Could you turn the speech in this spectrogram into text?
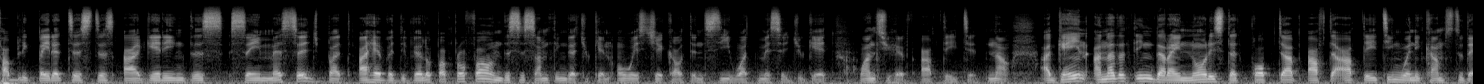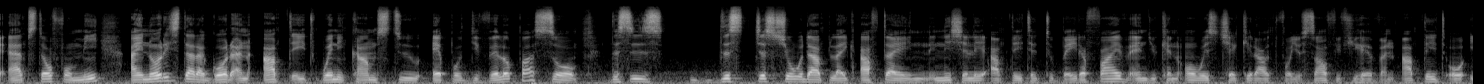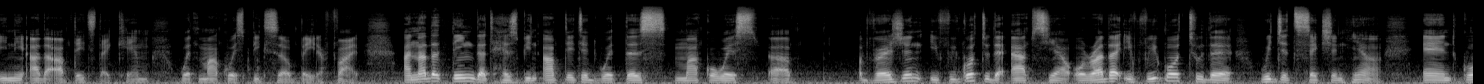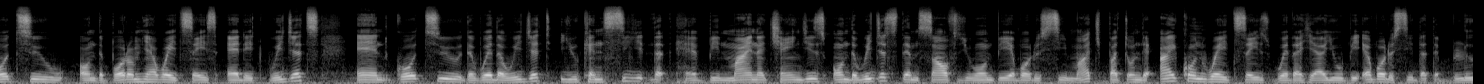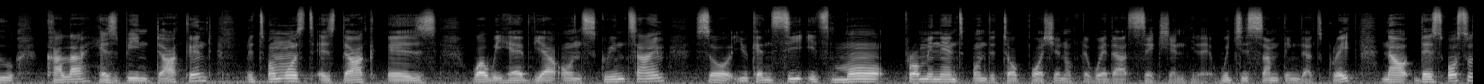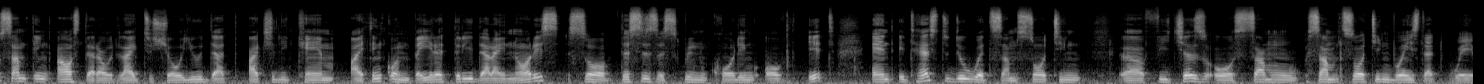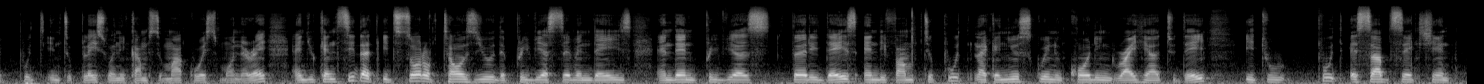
public beta testers are getting this same message but i have a developer profile and this is something that you can always check out and see what message you get once you have updated. Now again another thing that i noticed that popped up after updating when it comes to the app store for me i noticed that i got an update when it comes to apple developer. So this is this just showed up like after I initially updated to beta 5 and you can always check it out for yourself if you have an update or any other updates that came with macOS Pixel beta 5 another thing that has been updated with this macOS uh, version if we go to the apps here or rather if we go to the widget section here and go to on the bottom here where it says edit widgets and go to the weather widget you can see that have been minor changes. On the widgets themselves you won't be able to see much but on the icon where it says weather here you'll be able to see that the blue color has been darkened. It's almost as dark as what we have here on screen time. So you can see it's more prominent on the top portion of the weather section here which is something that's great. Now there's also something else that i would like to show you that actually came i think on beta 3 that i noticed. So this is a screen recording of it and it has to do with some sorting uh, features or some some sorting ways that were put into place when it comes to macOS Monterey. And you can see that it sort of tells you the previous seven days and then previous 30 days and if I'm to put like a new screen recording right here today it will put a subsection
